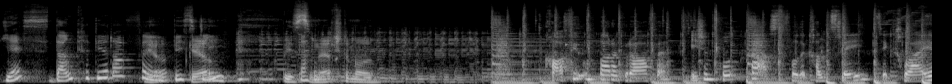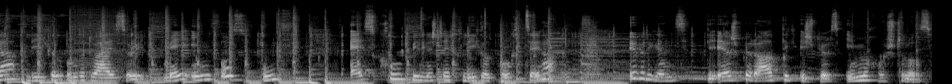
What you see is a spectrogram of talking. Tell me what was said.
Yes, danke dir, Raphael. Ja, Bis gleich. Bis zum nächsten Mal. Kaffee und Paragraphen ist ein Podcast von der Kanzlei Sequoia Legal und Advisory. Mehr Infos auf sq-legal.ch Übrigens, die erste Beratung ist bei uns immer kostenlos.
